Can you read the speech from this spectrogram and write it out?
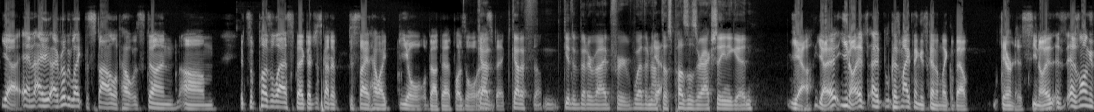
Yeah, and I, I really like the style of how it was done. Um, it's a puzzle aspect. I just got to decide how I feel about that puzzle got aspect. got to so. get a better vibe for whether or not Yeah. those puzzles are actually any good. Yeah, yeah. You know, because my thing is kind of like about fairness. You know, as, as long as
